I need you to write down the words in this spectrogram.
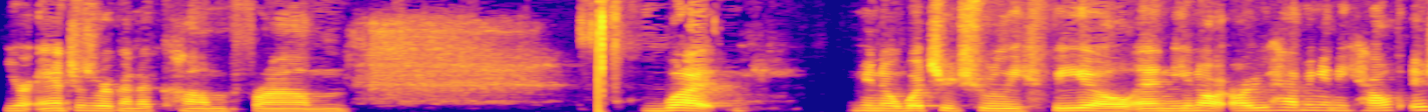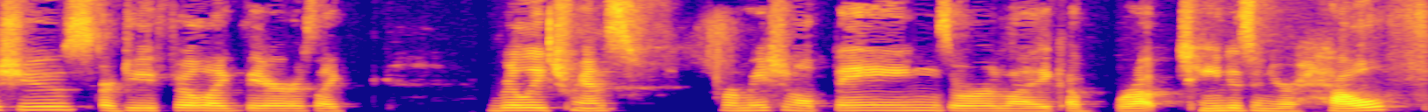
your answers are going to come from what you know what you truly feel and you know are you having any health issues or do you feel like there's like really transformational things or like abrupt changes in your health?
